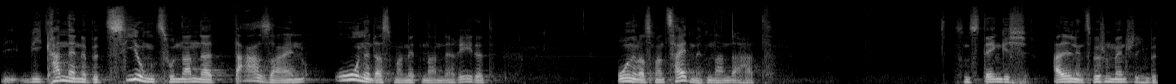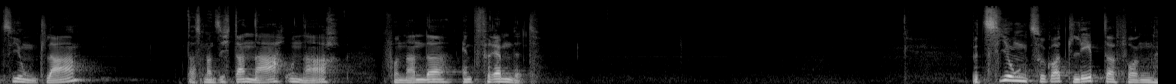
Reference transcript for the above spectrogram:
Wie, wie kann denn eine Beziehung zueinander da sein, ohne dass man miteinander redet? Ohne dass man Zeit miteinander hat? Sonst denke ich, allen in zwischenmenschlichen Beziehungen klar, dass man sich dann nach und nach voneinander entfremdet. Beziehung zu Gott lebt davon,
